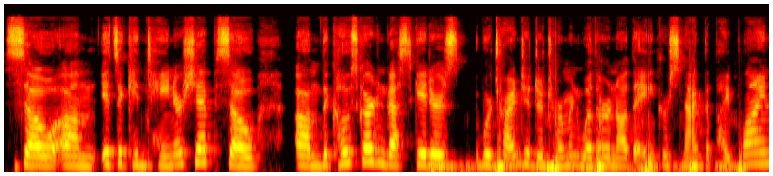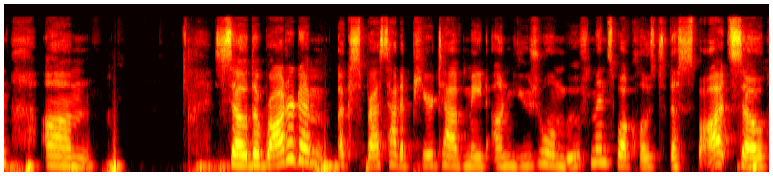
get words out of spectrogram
So um it's a container ship. So um the Coast Guard investigators were trying to determine whether or not the anchor snagged the pipeline. Um So the Rotterdam Express had appeared to have made unusual movements while close to the spot. So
